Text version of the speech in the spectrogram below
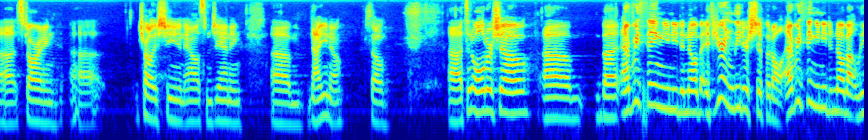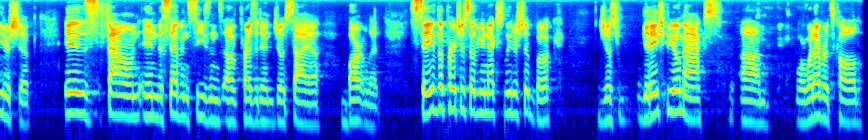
uh, starring uh, Charlie Sheen and Allison Janney. Um, now you know. So uh, it's an older show, um, but everything you need to know about, if you're in leadership at all, everything you need to know about leadership is found in the seven seasons of President Josiah Bartlet. Save the purchase of your next leadership book. Just get HBO Max um, or whatever it's called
